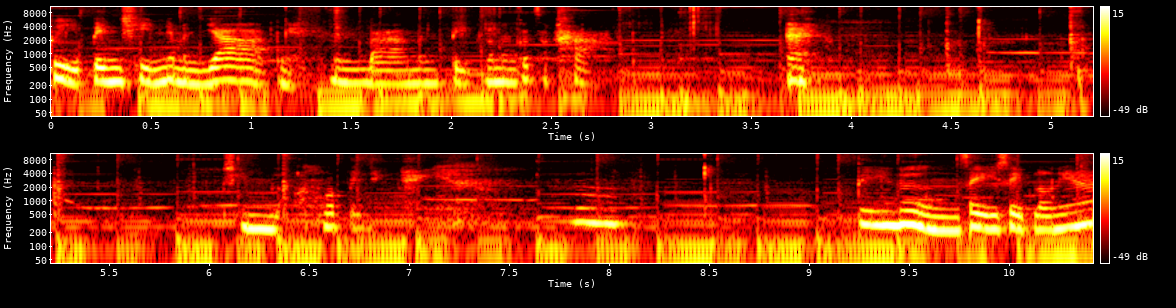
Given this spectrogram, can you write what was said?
กลีบเป็นชิ้นเนี่ยมันยากไงมันบางมันติดแล้วมันก็จะขาดอะชิมเหรอว่าเป็นยังไงอืมตีหนึ่งสี่สิบแล้วเนี่ย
